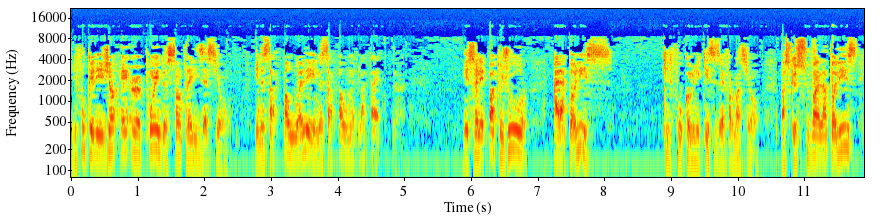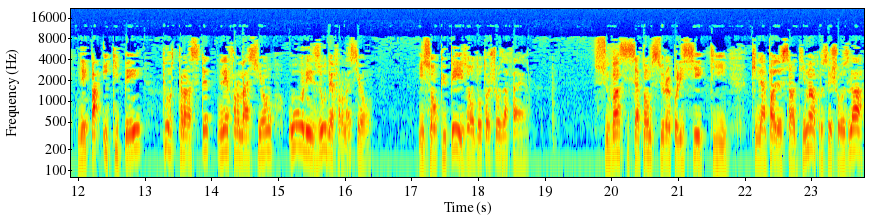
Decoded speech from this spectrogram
Il faut que les gens aient un point de centralisation. Ils ne savent pas où aller, ils ne savent pas où mettre la tête. Et ce n'est pas toujours à la police qu'il faut communiquer ces informations. Parce que souvent la police n'est pas équipée pour transmettre l'information au réseau d'information. Ils sont occupés, ils ont d'autres choses à faire. Souvent, si ça tombe sur un policier qui, qui n'a pas de sentiment pour ces choses-là,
